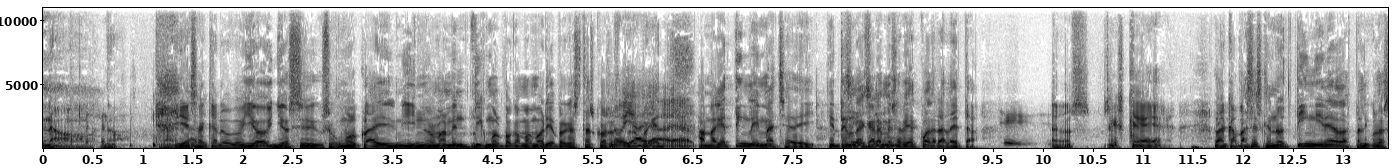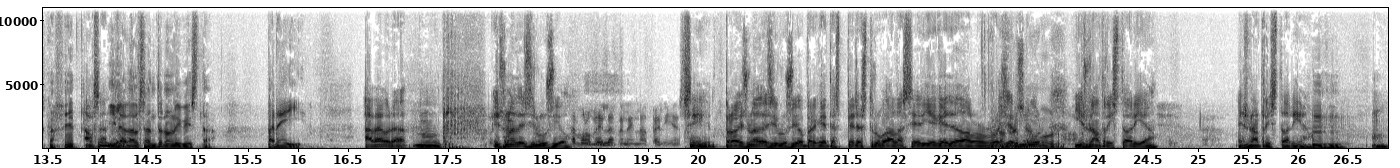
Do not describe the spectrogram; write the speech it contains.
No, no. no ja sap que no. Jo, jo soc molt clar i, i normalment dic molt poca memòria per aquestes coses. No, però ja, amb, ja, aquest, ja. amb aquest tinc la imatge d'ell, que té Sí, una cara sí. més aviat quadradeta. Sí, sí. Sigui, és que... El que passa és que no tinc ni idea de les pel·lícules que ha fet. El Santo. I la del Santo no l'he vista. Per ell. A veure, mm, és una desil·lusió. Està molt bé la pel·li, la pel·li. Eh? Sí, però és una desil·lusió perquè t'esperes trobar la sèrie aquella del Roger, Roger Moore, Moore. i és una altra història. És una altra història. Mm Mhm. -hmm.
